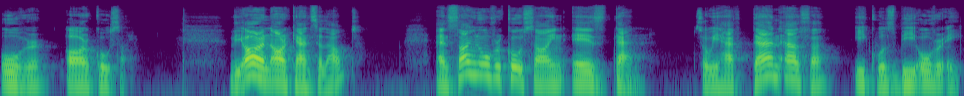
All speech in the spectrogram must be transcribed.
over r cosine. The r and r cancel out, and sine over cosine is tan. So we have tan alpha equals b over a.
